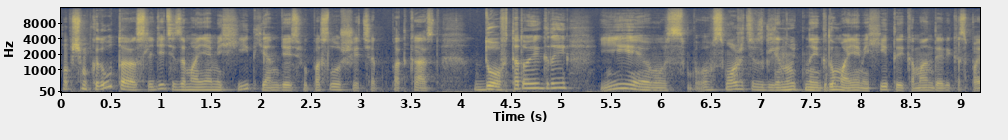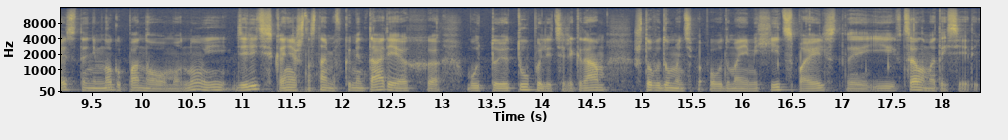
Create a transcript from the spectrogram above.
В общем, круто, следите за Майами Хит, я надеюсь, вы послушаете этот подкаст до второй игры, и сможете взглянуть на игру Майами Хит и команды Эрика Спейста немного по-новому. Ну и делитесь, конечно, с нами в комментариях, будь то YouTube или Telegram, что вы думаете по поводу Майами Хит, Спейсты и в целом этой серии.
